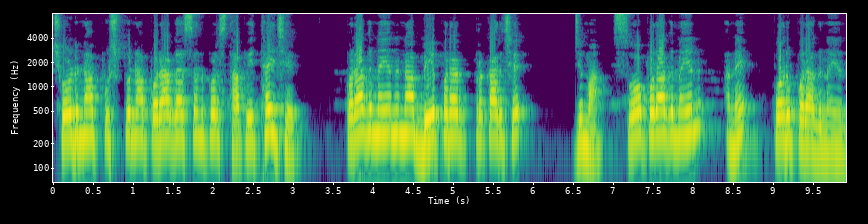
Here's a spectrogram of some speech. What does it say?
છોડના પુષ્પના પરાગાસન પર સ્થાપિત થાય છે. પરાગનયનના બે પરાગ પ્રકાર છે, જેમાં સ્વપરાગનયન અને પરપરાગનયન.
